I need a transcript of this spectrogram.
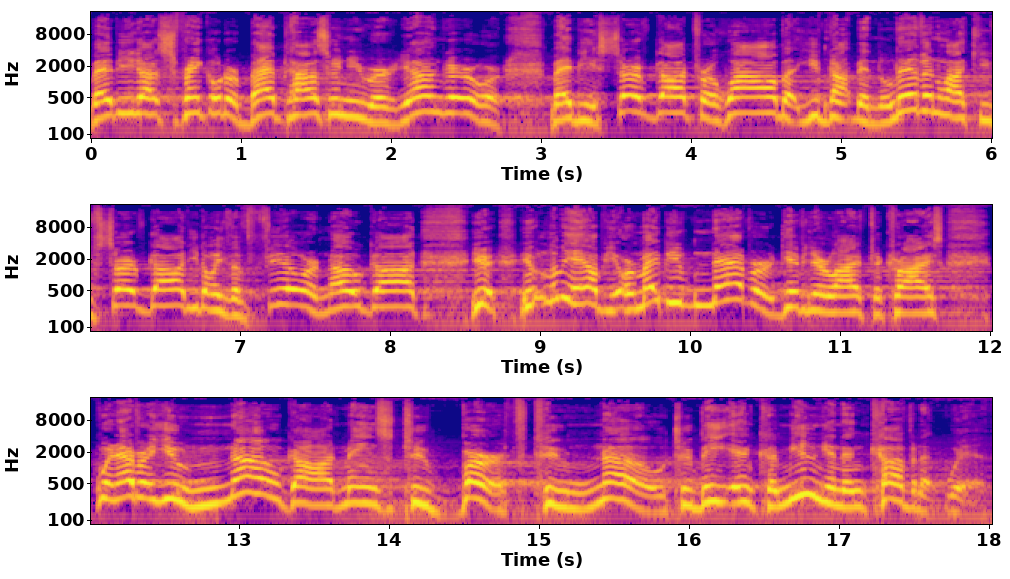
maybe you got sprinkled or baptized when you were younger, or maybe you served God for a while, but you've not been living like you've served God. You don't even feel or know God. You, let me help you. Or maybe you've never given your life to Christ. Whenever you know God means to birth, to know, to be in communion and covenant with.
